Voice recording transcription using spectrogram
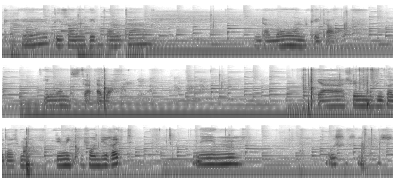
Okay, die Sonne geht runter. Und der Mond geht auf die Monster erwachen. Ja, schöne Musik, Alter. Ich mach den Mikrofon direkt neben. Wo ist es eigentlich?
